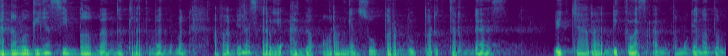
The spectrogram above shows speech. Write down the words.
analoginya simpel banget lah teman-teman apabila sekali ada orang yang super duper cerdas bicara di kelas antum mungkin antum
